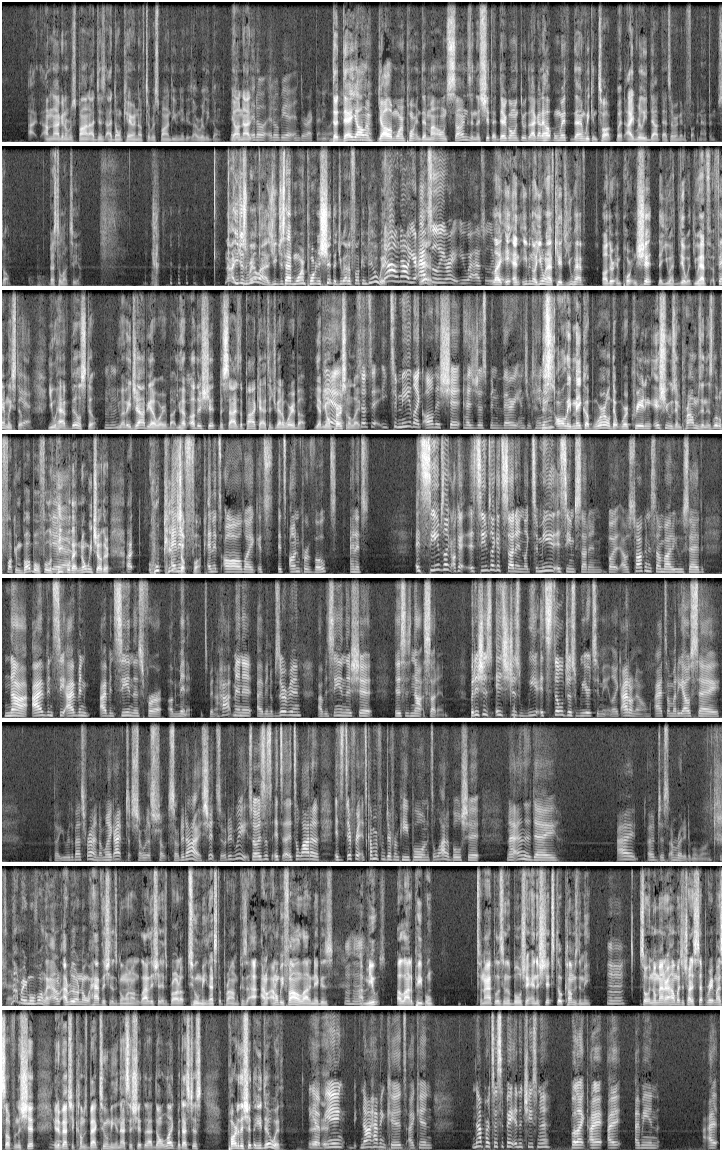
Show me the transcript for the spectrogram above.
I, I'm not gonna respond. I just I don't care enough to respond to you niggas. I really don't. Y'all It'll- not. It'll it'll be an indirect anyway. the day y'all are, y'all are more important than my own sons and the shit that they're going through that I gotta help them with, then we can talk. But I really doubt that's ever gonna fucking happen. So, best of luck to you. no, you just realize you just have more important shit that you gotta fucking deal with. no, no, you're Yeah. absolutely right. You are absolutely like, right. and even though you don't have kids, you have other important shit that you have to deal with. You have a family still. Yeah. You have bills still. Mhm. You have a job you got to worry about. You have other shit besides the podcast that you got to worry about. You have your own personal life. So to, to me, like all this shit has just been very entertaining. This is all a make-up world that we're creating issues and problems in. This little fucking bubble full of Yeah. people that know each other. I, who gives And a fuck? and it's all like it's it's unprovoked and it's it seems like okay it seems like it's sudden. Like to me it seems sudden. But i was talking to somebody who said nah i've been see i've been i've been seeing this for a minute. It's been a hot minute. I've been observing. I've been seeing this shit. This is not sudden. But it's just it's just weird it's still just weird to me. Like i don't know. I had somebody else say thought you were the best friend. I'm like, I just so so so did I. Shit, so did we. So it's just it's it's a lot of it's different. It's coming from different people, and it's a lot of bullshit. And at the end of the day, I I just I'm ready to move on. That's. No, I'm ready to move on. Like I, don't, I really don't know what half the shit that's going on. A lot of this shit is brought up to me. That's the problem because I, I don't I don't be following a lot of niggas. Mm-hmm. I mute a lot of people to not have to listen to bullshit, and the shit still comes to me. Mm-hmm. So no matter how much I try to separate myself from the shit, it eventually comes back to me, and that's the shit that I don't like. But that's just part of the shit that you deal with. Yeah, Uh, being not having kids, I can not participate in the chisme, but like I I I mean, I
